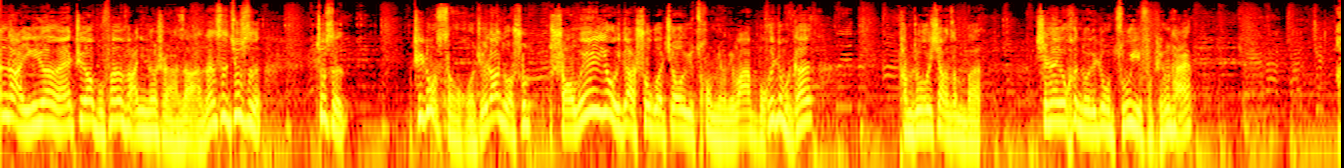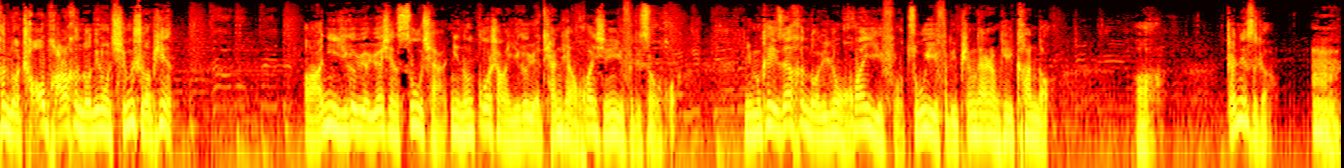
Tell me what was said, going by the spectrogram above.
一个愿打一个愿挨，只要不犯法，你能说啥子啊？但是就是就是。这种生活，绝大多数稍微有一点受过教育、聪明的娃不会这么干，他们就会想怎么办？现在有很多的这种租衣服平台，很多潮牌，很多那种轻奢品，啊，你一个月月薪四五千，你能过上一个月天天换新衣服的生活？你们可以在很多的这种换衣服、租衣服的平台上可以看到，啊，真的是这，嗯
